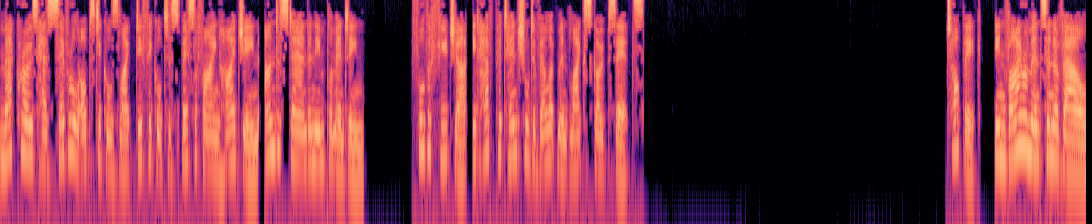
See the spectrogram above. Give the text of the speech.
Macros has several obstacles like difficult to specifying hygiene, understand and implementing. For the future, it have potential development like scope sets. Topic: Environments and eval.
